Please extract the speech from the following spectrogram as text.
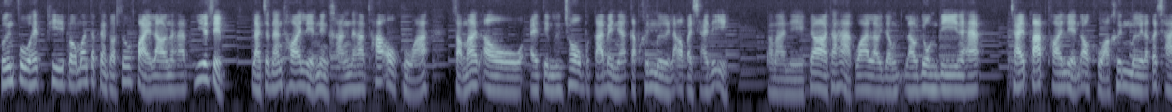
ฟื้นฟู HP โปเกมอนตำแหน่งต่อสู้ฝ่ายเรานะครับ 20หลังจากนั้นทอยเหรียญหนึ่งครั้งนะครับ ถ้าออกหัวสามารถเอาไอติมลุนโชคการ์ดใบนี้กลับขึ้นมือแล้วเอาไปใช้ได้อีก ประมาณนี้ก็ถ้าหากว่าเราเราดวงดีนะฮะใช้ปั๊บทอยเหรียญออกหัวขึ้นมือแล้วก็ใช้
